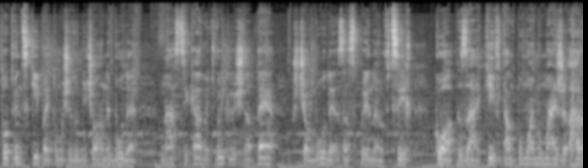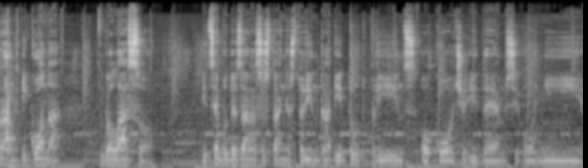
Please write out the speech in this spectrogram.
Тут він скіпає, тому що тут нічого не буде. Нас цікавить виключно те, що буде за спиною в цих козаків. Там, по-моєму, майже гарант ікона Голасо. І це буде зараз остання сторінка. І тут Принц, Окоче і Демсі. О, ні.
